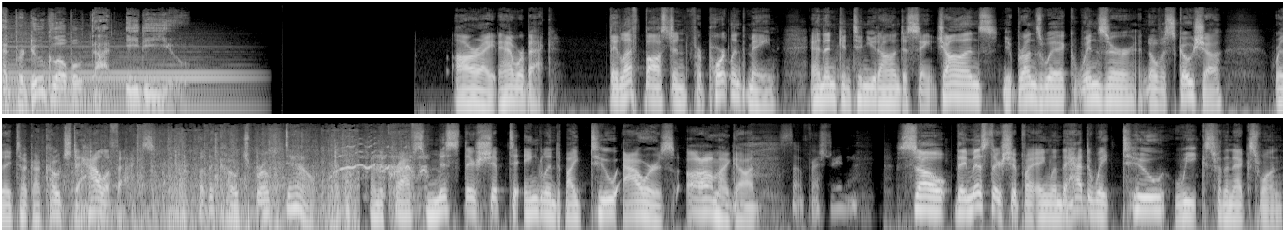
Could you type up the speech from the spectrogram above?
at purdueglobal.edu. All right, and we're back. They left Boston for Portland, Maine, and then continued on to St. John's, New Brunswick, Windsor, and Nova Scotia, where they took a coach to Halifax. But the coach broke down, and the Crafts missed their ship to England by two hours. Oh my God. So frustrating. So they missed their ship by England. They had to wait two weeks for the next one.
